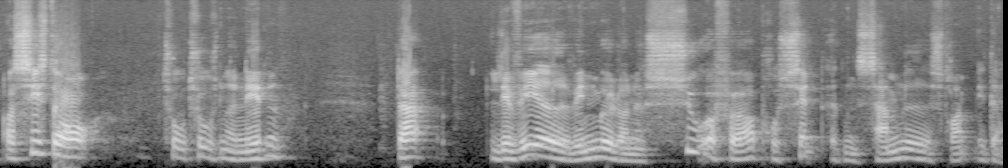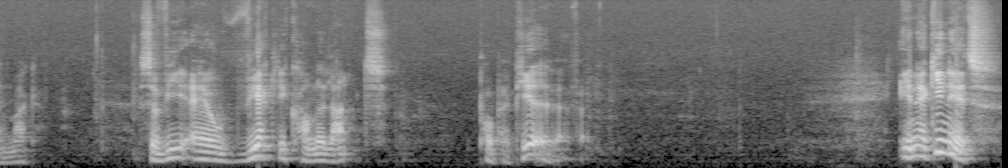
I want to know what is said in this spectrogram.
Og sidste år, 2019, der leverede vindmøllerne 47 procent af den samlede strøm i Danmark. Så vi er jo virkelig kommet langt, på papiret i hvert fald. Energinet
